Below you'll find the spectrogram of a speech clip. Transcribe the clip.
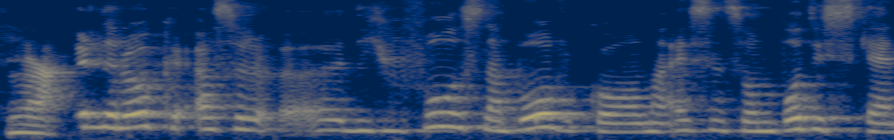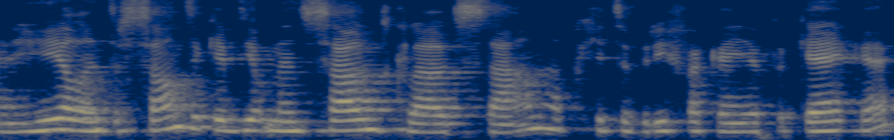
Ja. Verder ook, als er uh, die gevoelens naar boven komen, is zo'n bodyscan heel interessant. Ik heb die op mijn Soundcloud staan. Heb je de brief, kan je even kijken.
